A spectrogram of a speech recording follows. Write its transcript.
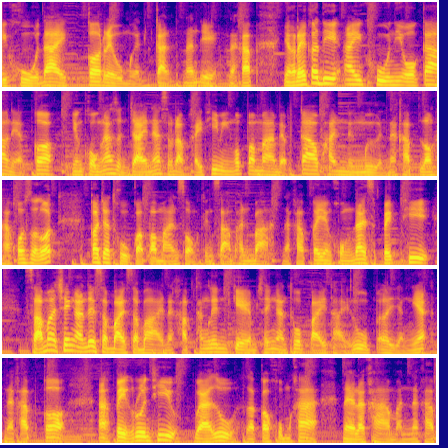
iQ ได้ก็เร็วเหมือนกันนั่นเองนะครับ อย่างไรก็ดี iQ Neo 9 เนี่ยก็ยังคงน่าสนใจนะสำหรับใครที่มีงบประมาณแบบ 9,000 10,000นะครับ ลองหาโค้ดส่วนลดก็จะถูกกว่าประมาณ 2-3,000 บาทนะครับ ก็ยังคงได้สเปคที่สามารถใช้งานได้สบายๆนะครับ ทั้งเล่นเกมใช้งานทั่วไปถ่ายรูปอะไรอย่างเงี้ยนะครับ ก็อะเป็นอีกรุ่นที่ value แล้วก็คุ้มค่าในราคามันนะครับ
